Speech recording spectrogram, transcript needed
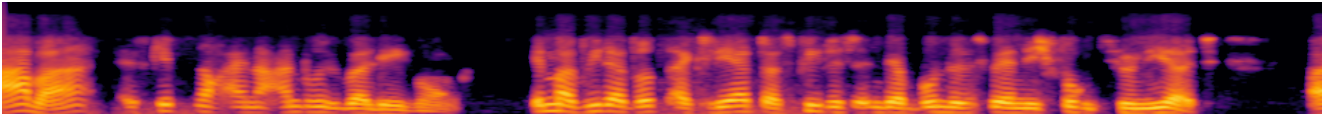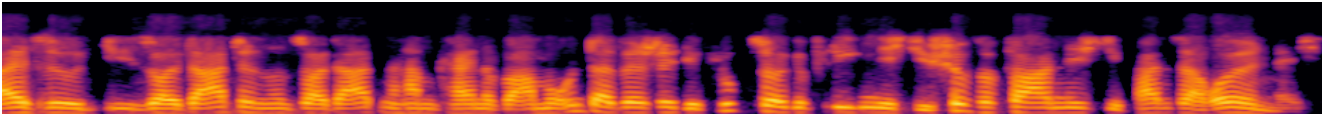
Aber es gibt noch eine andere Überlegung. Immer wieder wird erklärt, dass vieles in der Bundeswehr nicht funktioniert. Also die Soldatinnen und Soldaten haben keine warme Unterwäsche, die Flugzeuge fliegen nicht, die Schiffe fahren nicht, die Panzer rollen nicht.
